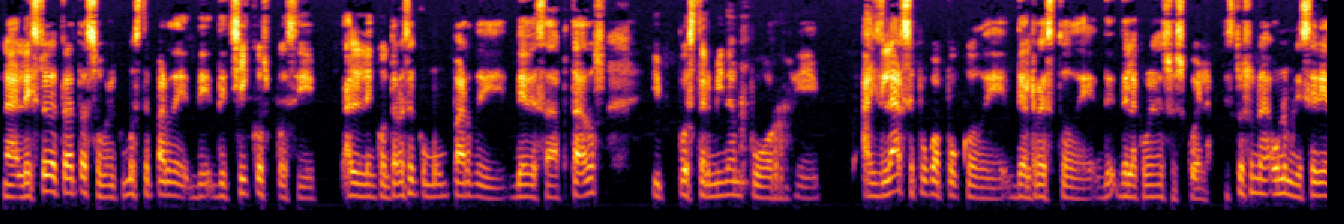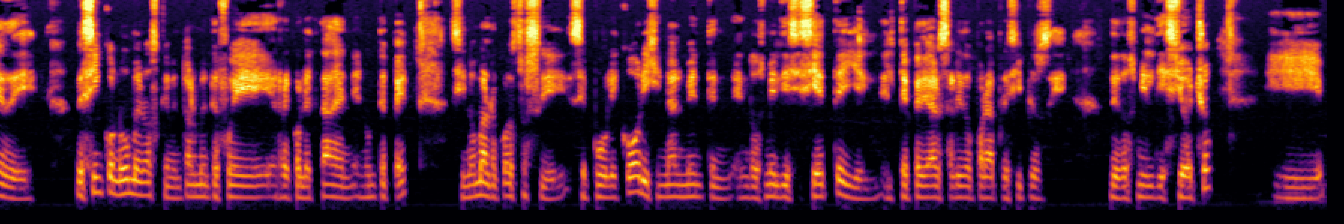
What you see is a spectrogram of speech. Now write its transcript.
La, la, historia trata sobre cómo este par de, de, chicos, pues eh, al encontrarse como un par de, desadaptados, y pues terminan por aislarse poco a poco de, del resto de, de, la comunidad de su escuela. Esto es una, una miniserie de, cinco números que eventualmente fue recolectada en, en un TP. Si no mal recuerdo, esto se, se publicó originalmente en, en 2017 y el, el, TP debe haber salido por a principios de, de 2018. Y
